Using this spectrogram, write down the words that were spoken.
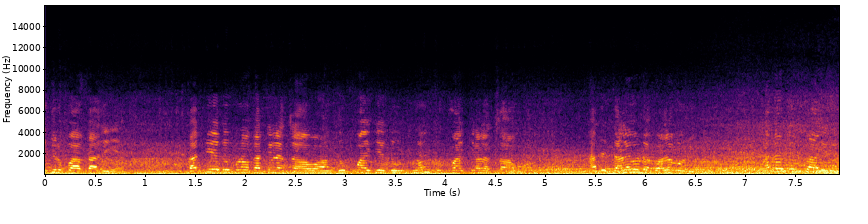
எதிர்பார்க்காதீங்க. கத்தியை தூக்கணும் கத்தியில் சாவோம். துப்பாக்கியை தூக்கணும் துப்பாக்கியால் சாவோம். அது தலைவிட பலமொழி அதை தூக்காதீங்க.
